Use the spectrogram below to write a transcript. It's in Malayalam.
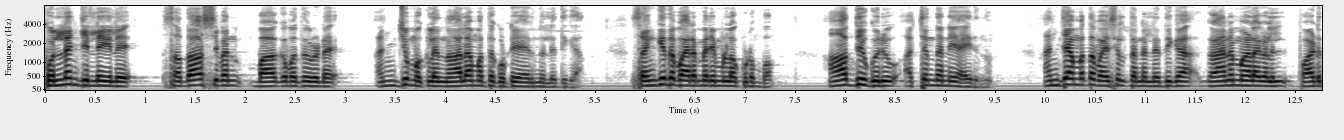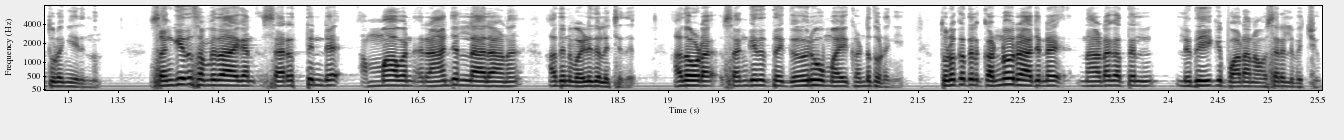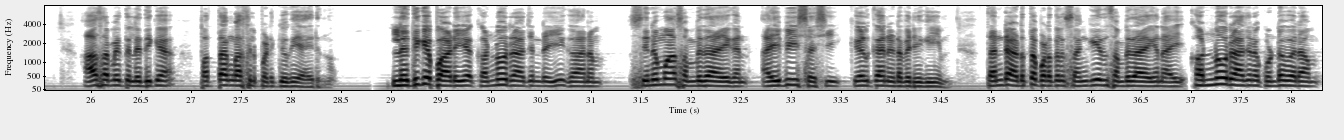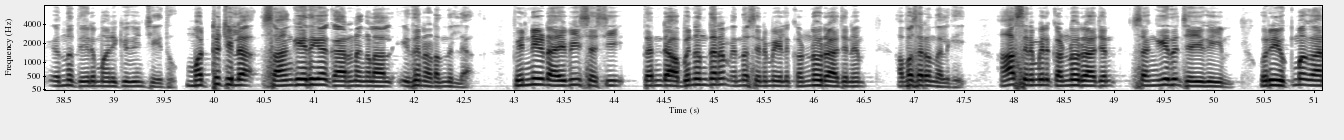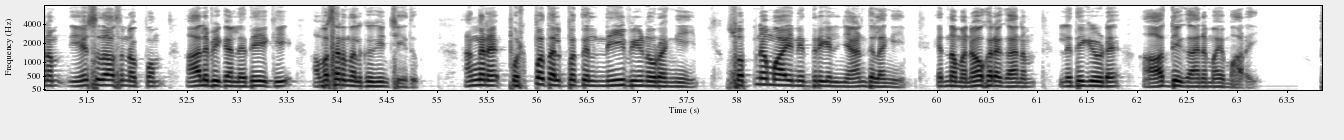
കൊല്ലം ജില്ലയിലെ സദാശിവൻ ഭാഗവതരുടെ അഞ്ചു മക്കളിൽ നാലാമത്തെ കുട്ടിയായിരുന്നു ലതിക. സംഗീത പാരമ്പര്യമുള്ള കുടുംബം. ആദ്യ ഗുരു അച്ഛൻ തന്നെയായിരുന്നു. അഞ്ചാമത്തെ വയസ്സിൽ തന്നെ ലതിക ഗാനമേളകളിൽ പാടിത്തുടങ്ങിയിരുന്നു സംഗീത സംവിധായകൻ ശരത്തിന്റെ അമ്മാവൻ രാജൻലാലാണ് അതിന് വഴിതെളിച്ചത് അതോടെ സംഗീതത്തെ ഗൗരവമായി കണ്ടു തുടങ്ങി. തുടക്കത്തിൽ കണ്ണൂർ രാജന്റെ നാടകത്തിൽ ലതികയ്ക്ക് പാടാൻ അവസരം ലഭിച്ചു. ആ സമയത്ത് ലതിക പത്താം ക്ലാസ്സിൽ പഠിക്കുകയായിരുന്നു. ലതിക പാടിയ കണ്ണൂർ രാജന്റെ ഈ ഗാനം സിനിമാ സംവിധായകൻ ഐ വി ശശി കേൾക്കാനിടവരികയും തന്റെ അടുത്ത പടത്തിൽ സംഗീത സംവിധായകനായി കണ്ണൂർ രാജനെ കൊണ്ടുവരാം എന്ന് തീരുമാനിക്കുകയും ചെയ്തു. മറ്റു ചില സാങ്കേതിക കാരണങ്ങളാൽ ഇത് നടന്നില്ല. പിന്നീട് ഐ വി ശശി തന്റെ അഭിനന്ദനം എന്ന സിനിമയിൽ കണ്ണൂർ രാജന് അവസരം നൽകി. ആ സിനിമയിൽ കണ്ണൂർ രാജൻ സംഗീതം ചെയ്യുകയും ഒരു യുഗ്മഗാനം യേശുദാസിനൊപ്പം ആലപിക്കാൻ ലതയ്ക്ക് അവസരം നൽകുകയും ചെയ്തു. അങ്ങനെ പുഷ്പതൽപ്പത്തിൽ നീ വീണുറങ്ങി സ്വപ്നമായ നിദ്രയിൽ ഞാൻ തിളങ്ങി എന്ന മനോഹര ഗാനം ലതികയുടെ ആദ്യ ഗാനമായി മാറി.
